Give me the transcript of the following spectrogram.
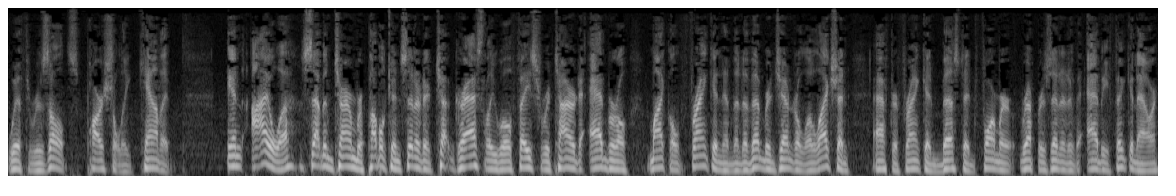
with results partially counted. In Iowa, seven-term Republican Senator Chuck Grassley will face retired Admiral Michael Franken in the November general election after Franken bested former Representative Abby Finkenauer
